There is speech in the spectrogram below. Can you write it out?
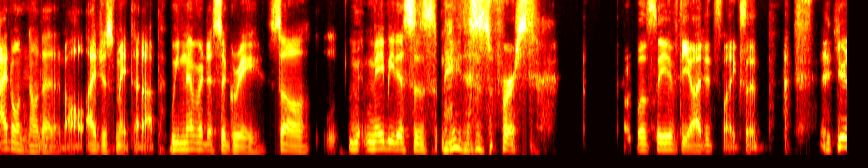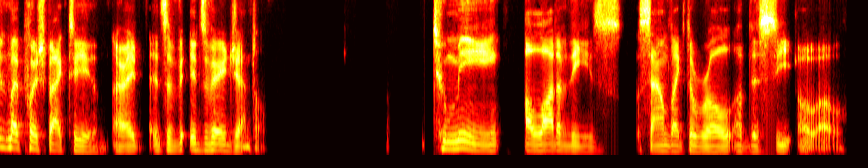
I don't know that mm-hmm. at all. I just made that up. We never disagree. So maybe this is maybe this is the first we'll see if the audience likes it. Here's my pushback to you. All right. It's a it's very gentle. To me, a lot of these sound like the role of the COO,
